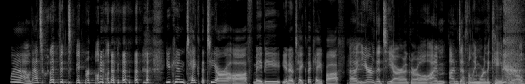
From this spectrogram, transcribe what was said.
wow. That's what I've been doing wrong. you can take the tiara off, maybe, you know, take the cape off. Uh, you're the tiara girl. I'm I'm definitely more the cape girl.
